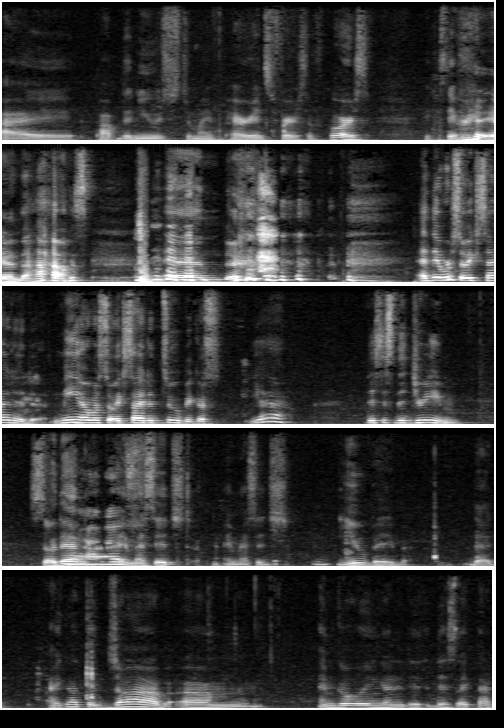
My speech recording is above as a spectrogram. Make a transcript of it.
I popped the news to my parents first, of course, because they were in the house. And and they were so excited. Me, I was so excited too because yeah, this is the dream. So then I messaged I messaged you, babe, that I got the job. Um I'm going and this like that.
